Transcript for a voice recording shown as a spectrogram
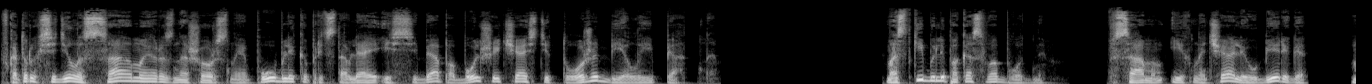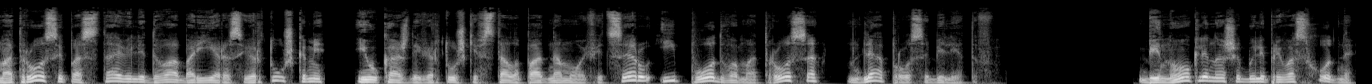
в которых сидела самая разношерстная публика, представляя из себя по большей части тоже белые пятна. Мостки были пока свободны. В самом их начале у берега матросы поставили два барьера с вертушками, и у каждой вертушки встало по одному офицеру и по два матроса для опроса билетов. Бинокли наши были превосходны,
